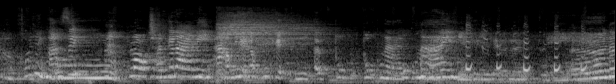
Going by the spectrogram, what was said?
ถามเขาอย่างนั้นสิหลอกฉันก็ได้นี่อะโอเคโอเคโอเคเอ่อปุ๊กปุ๊กนายปุ๊กนายเออนั่นแหละ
